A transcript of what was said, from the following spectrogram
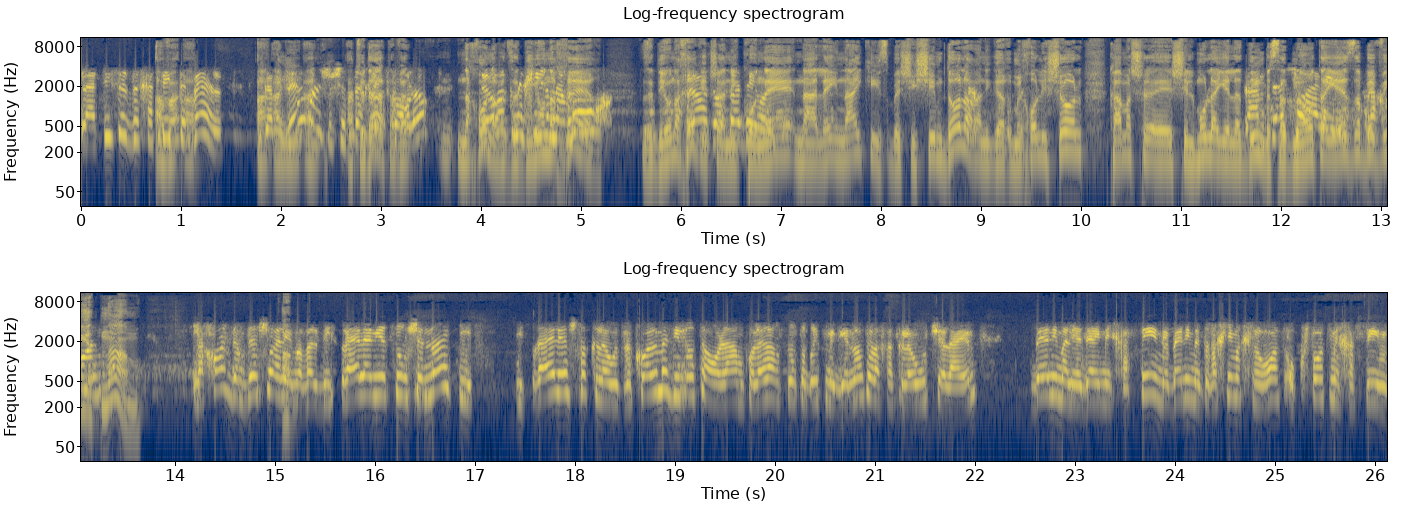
להטיס את זה חצי תבל? גם זה משהו שצריך לקרות, לא? נכון, לא אבל זה דיון אחר. זה דיון אחר, כי כשאני קונה נעלי נייקיס ב-60 דולר, אני גם יכול לשאול כמה שילמו לילדים בסדנאות היזע נכון. בווייטנאם. נכון, גם זה שואלים, אבל בישראל אין ייצור של נייקי. ישראל יש חקלאות, וכל מדינות העולם, כולל ארה"ב, מגנות על החקלאות שלהם, בין אם על ידי מכסים ובין אם בדרכים אחרות עוקפות מכסים.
